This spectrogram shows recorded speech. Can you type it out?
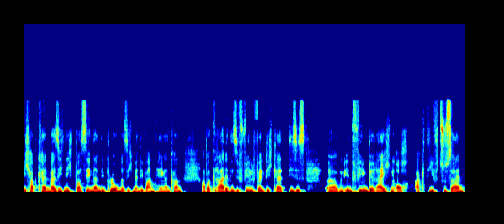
ich habe kein, weiß ich nicht was, irgendein Diplom, das ich mir an die Wand hängen kann. Aber gerade diese Vielfältigkeit, dieses ähm, in vielen Bereichen auch aktiv zu sein.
